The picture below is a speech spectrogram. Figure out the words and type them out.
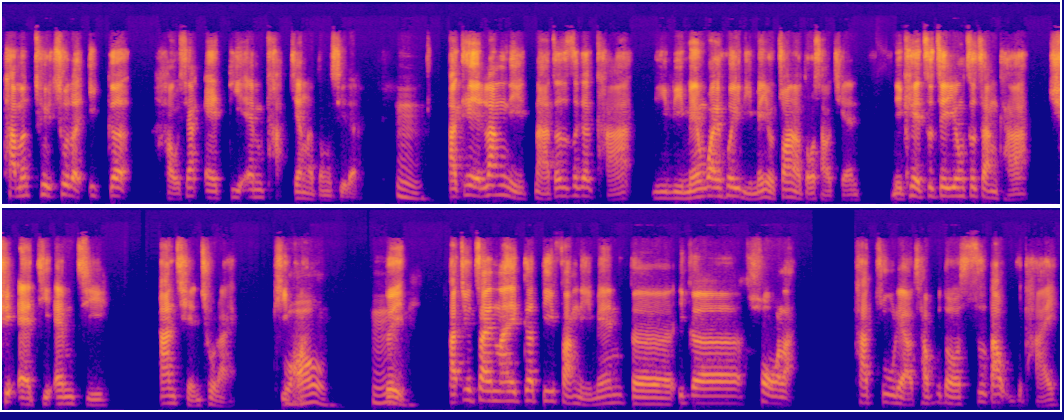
他们推出了一个好像 ATM 卡这样的东西的。嗯，它可以让你拿着这个卡。你里面外汇里面有赚了多少钱？你可以直接用这张卡去 ATM 机按钱出来提款。对，他就在那一个地方里面的一个货了，他租了差不多四到五台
